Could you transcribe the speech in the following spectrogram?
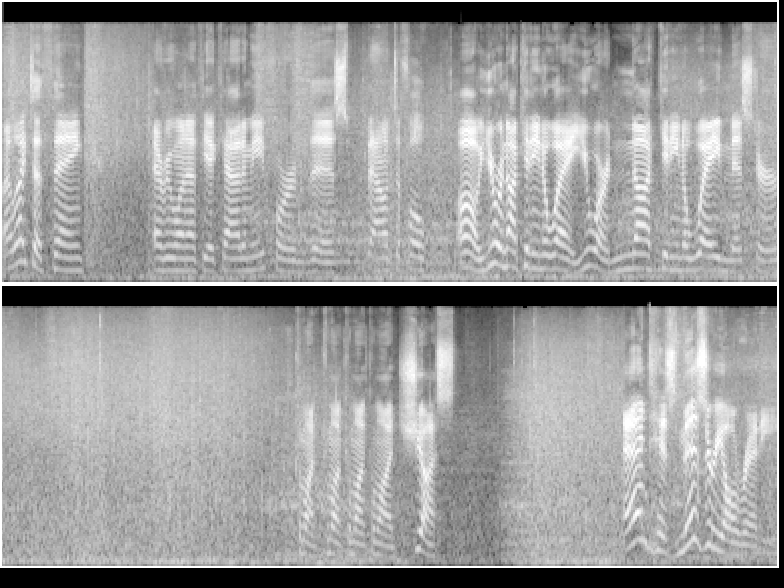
I like to thank everyone at the Academy for this bountiful... Oh, you are not getting away. You are not getting away, mister. Come on, come on, come on, come on. Just... End his misery already.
